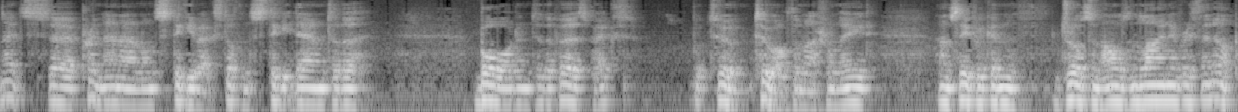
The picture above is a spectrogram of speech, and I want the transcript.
let's uh, print that out on sticky back stuff and stick it down to the board and to the Perspex. Put two, two of them I shall need and see if we can drill some holes and line everything up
